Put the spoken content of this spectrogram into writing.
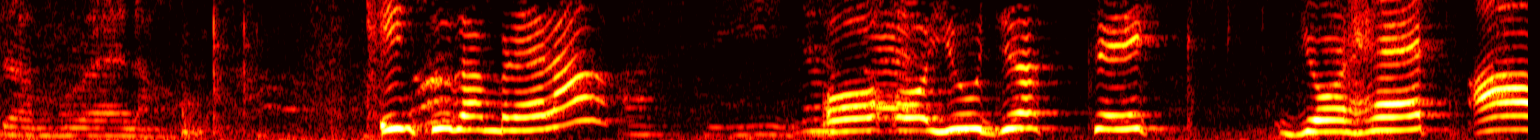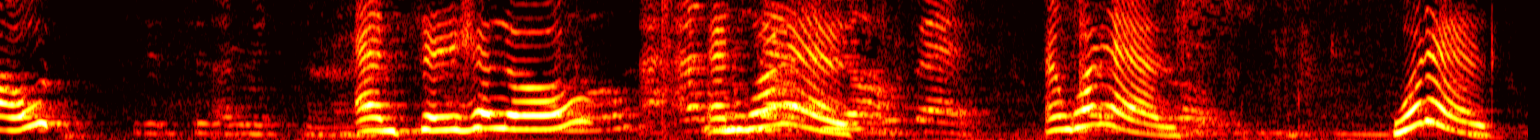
the umbrella. Into the umbrella? Or, or you just take your head out and say hello? And what else? And what else? What else?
